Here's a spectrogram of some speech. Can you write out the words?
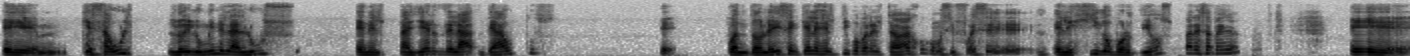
Eh, que Saúl lo ilumine la luz en el taller de, la, de autos, eh, cuando le dicen que él es el tipo para el trabajo, como si fuese elegido por Dios para esa pega. Eh,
